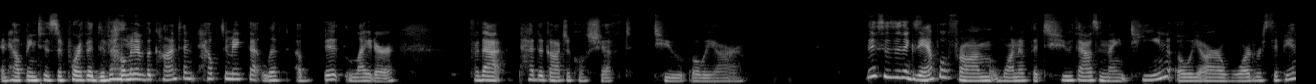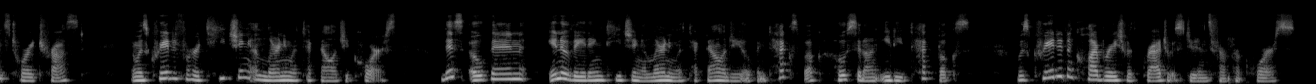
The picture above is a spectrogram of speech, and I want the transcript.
and helping to support the development of the content help to make that lift a bit lighter for that pedagogical shift to OER. This is an example from one of the 2019 OER award recipients, Torrey Trust, and was created for her Teaching and Learning with Technology course. This open, innovating teaching and learning with technology open textbook hosted on EdTech Books was created in collaboration with graduate students from her course.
